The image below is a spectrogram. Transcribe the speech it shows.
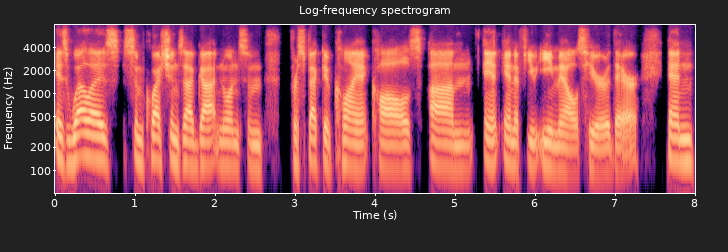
as well as some questions i've gotten on some prospective client calls um, and, and a few emails here or there. And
